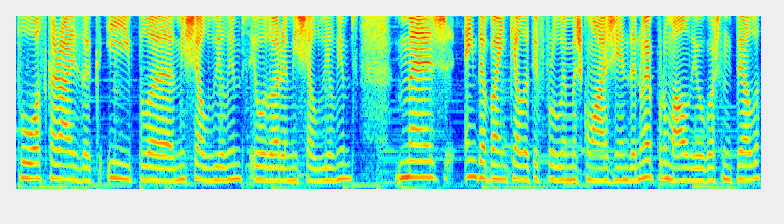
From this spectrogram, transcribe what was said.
pelo Oscar Isaac e pela Michelle Williams. Eu adoro a Michelle Williams, mas ainda bem que ela teve problemas com a agenda. Não é por mal, eu gosto muito dela,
